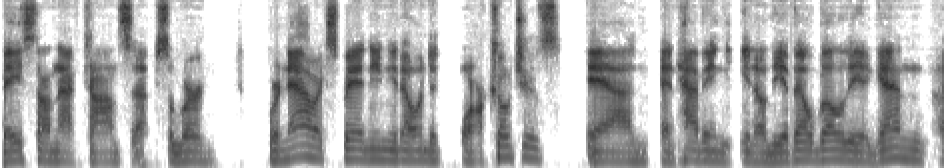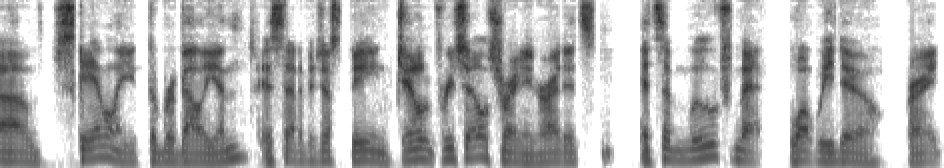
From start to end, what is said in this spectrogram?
based on that concept. So we're, we're now expanding, you know, into more coaches and, and having, you know, the availability again of scaling the rebellion instead of it just being Dale Dupree sales training, right? It's, it's a movement, what we do, right?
